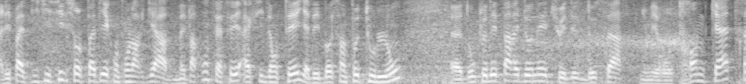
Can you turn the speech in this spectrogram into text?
elle est pas difficile sur le papier quand on la regarde, mais par contre, c'est assez accidenté. Il y a des bosses un peu tout le long. Euh, donc, le départ est donné. Tu es Dossard numéro 34.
